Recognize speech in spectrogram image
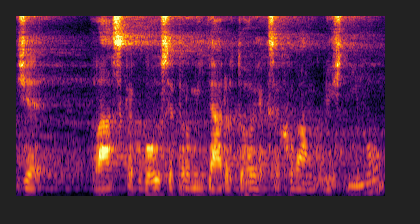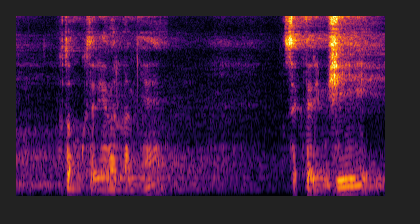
že láska k Bohu se promítá do toho, jak se chovám k bližnímu, k tomu, který je vedle mě, se kterým žijí,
